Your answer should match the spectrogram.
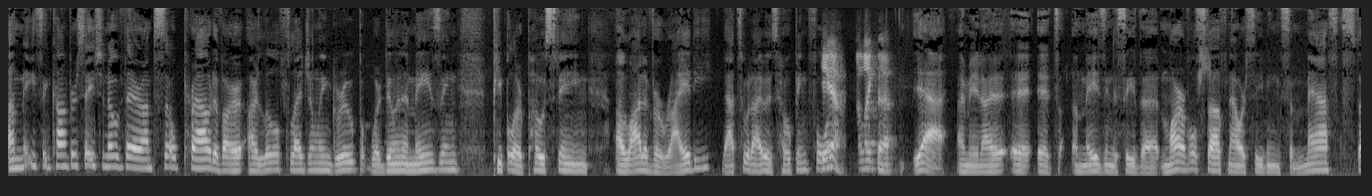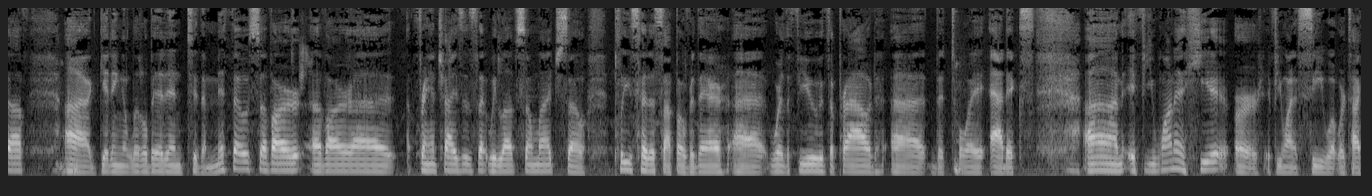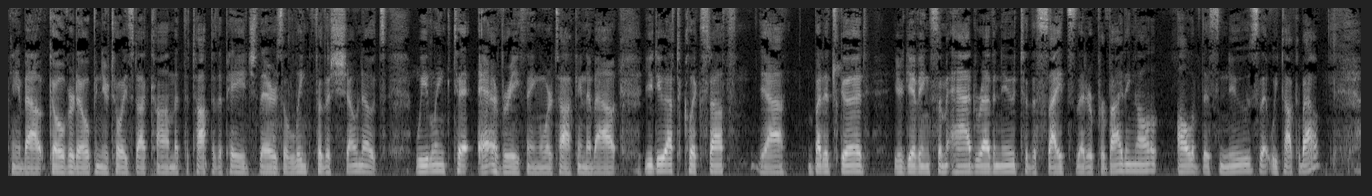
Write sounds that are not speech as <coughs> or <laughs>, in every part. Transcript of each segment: amazing conversation over there. I'm so proud of our, our little fledgling group. We're doing amazing. People are posting a lot of variety. That's what I was hoping for. Yeah, I like that. Yeah, I mean, I it, it's amazing to see the Marvel stuff. Now we're seeing some mask stuff, uh, getting a little bit into the mythos of our of our uh, franchises that we love so much. So please hit us up over there. Uh, we're the few, the proud, uh, the toy addicts. Um, if you want to hear or if you want to see what we're talking about, go over to openyourtoys.com. At the top of the page, there's a link for the show notes. We link to everything we're talking about. You do have to click stuff, yeah, but it's good. You're giving some ad revenue to the sites that are providing all all of this news that we talk about.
